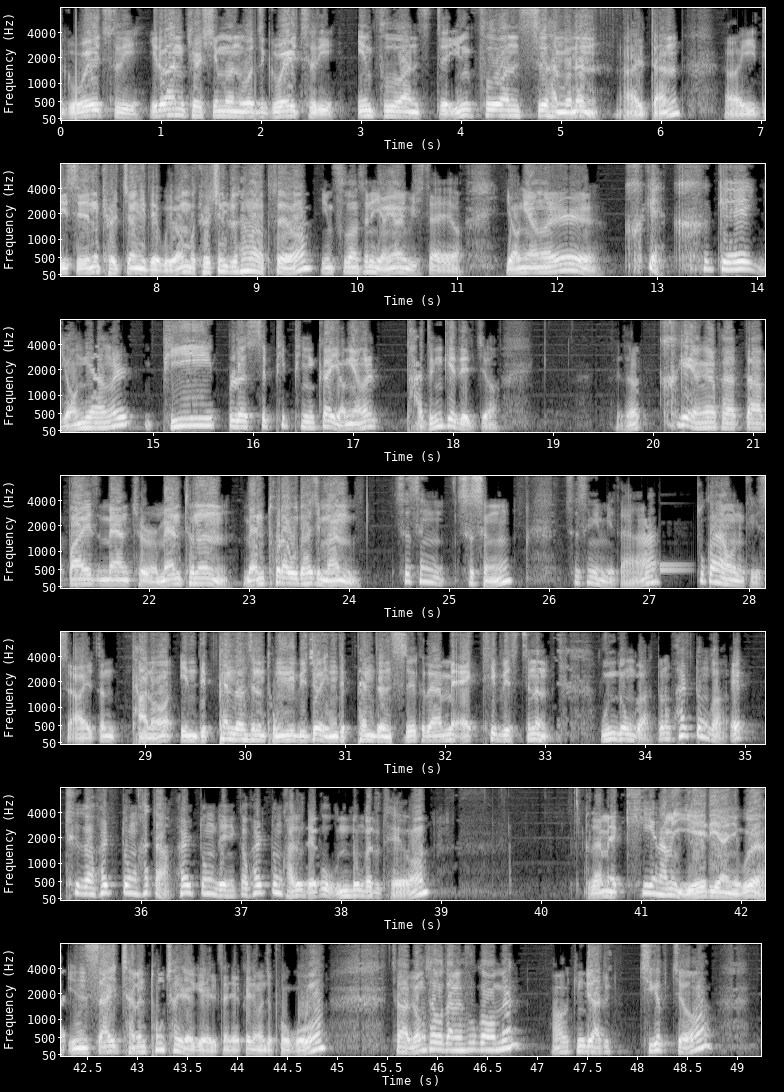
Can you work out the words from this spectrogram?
greatly 이러한 결심은 was greatly influenced influence 하면은 아, 일단 어, 이 decision은 결정이 되고요. 뭐 결심도 상관없어요. influence는 영향을 미치다예요. 영향을 크게 크게 영향을 B 플러스 PP니까 영향을 받은 게 되죠. 그래서 크게 영향을 받았다 by the mentor. 멘토는 멘토라고도 하지만 스승 스승 스승입니다. 수가 나오는 케이스. 아 일단 단어 independence는 독립이죠. independence. 그다음에 activist는 운동가 또는 활동가. act가 활동하다. 활동되니까 활동가도 되고 운동가도 돼요. 그 다음에 keen 하면 예리한이고요. insight 하면 통찰력이에요. 일단 여기까지 먼저 보고. 자, 명사고 그 다음에 후가 오면, 아, 이제 아주 지겹죠?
